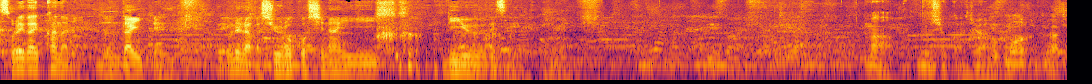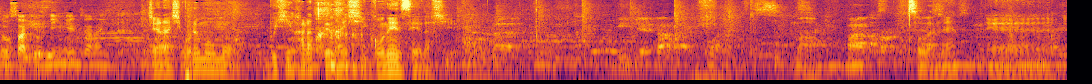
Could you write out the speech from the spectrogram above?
それがかなり問題点。俺らが収録をしない理由ですよね、う んまあどうしようかじゃあ。僕もラジオサークルの人間じゃないんで。じゃないし俺ももう部費払ってないし 5年生だし。まあそうだね。え山田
